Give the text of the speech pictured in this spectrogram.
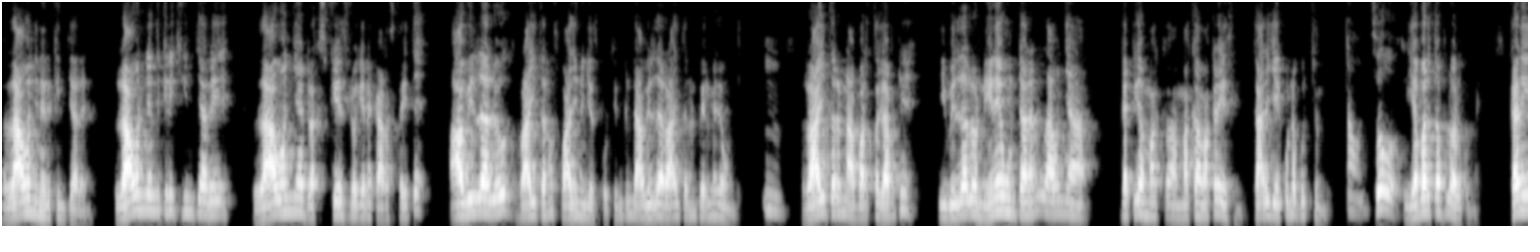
లావణ్య నిరికించాలని లావణ్య ఎందుకు ఇరికించాలి? లావణ్య డ్రగ్స్ కేసులో కనుక అరెస్ట్ అయితే ఆ విల్లాలో రాయితరం స్వాధీనం చేసుకోవచ్చు. ఎందుకంటే ఆ విల్లా రాయితరం పేరు మీదే ఉంది. రాయితరం నా భర్త కాబట్టి ఈ విల్లాలో నేనే ఉంటానని లావణ్య గట్టిగా మక్క మక మక్కడ వేసింది. ఖాళీ చేయకుండా కూర్చుంది. సో ఎవరి తప్పులు అనుకున్నాయి. కానీ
